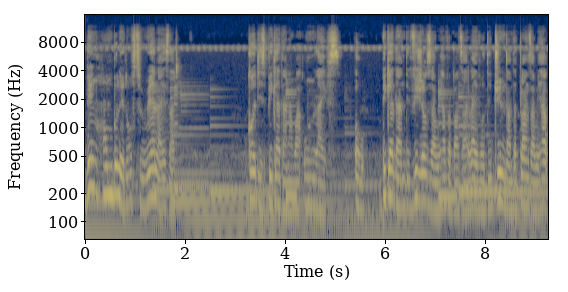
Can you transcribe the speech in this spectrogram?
being humble enough to realize that God is bigger than our own lives. Oh, bigger than the visions that we have about our life or the dreams and the plans that we have.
